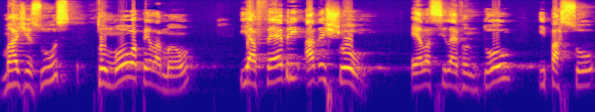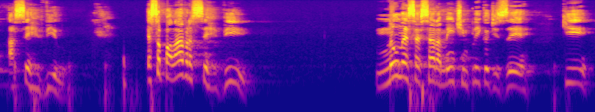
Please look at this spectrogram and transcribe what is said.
Mas Jesus tomou-a pela mão e a febre a deixou. Ela se levantou e passou a servi-lo. Essa palavra servir não necessariamente implica dizer que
